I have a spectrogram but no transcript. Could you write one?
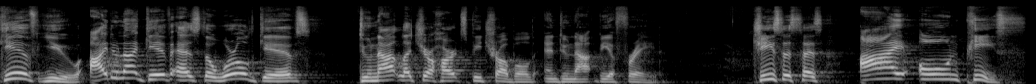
give you. I do not give as the world gives. Do not let your hearts be troubled and do not be afraid. Jesus says, I own peace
